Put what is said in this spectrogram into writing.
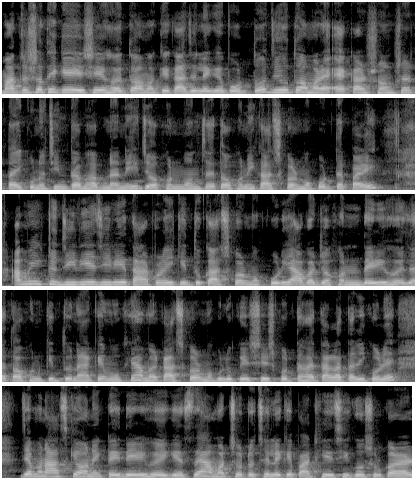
মাদ্রাসা থেকে এসে হয়তো আমাকে কাজে লেগে পড়তো। যেহেতু আমার একার সংসার, তাই কোনো চিন্তা ভাবনা নেই। যখন মন চায় তখনই কাজকর্ম করতে পারি। আমি একটু জিরিয়ে জিরিয়ে তারপরেই কিন্তু কাজকর্ম করি। আবার যখন দেরি হয়ে যায়, তখন কিন্তু নাকে মুখে আমার কাজকর্মগুলোকে শেষ করতে হয় তাড়াতাড়ি করে। যেমন আজকে অনেকটাই দেরি হয়ে গেছে। আমার ছোট ছেলেকে পাঠিয়েছি গোসল করার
